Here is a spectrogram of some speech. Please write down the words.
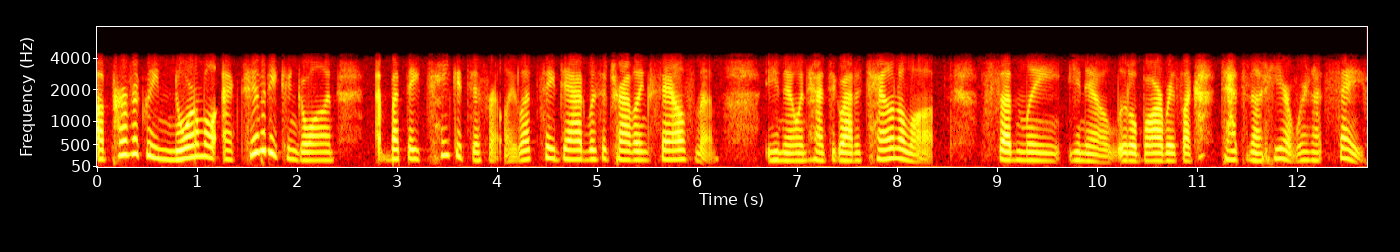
a perfectly normal activity can go on, uh, but they take it differently. Let's say dad was a traveling salesman, you know, and had to go out of town a lot. Suddenly, you know, little Barbara is like, Dad's not here. We're not safe,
